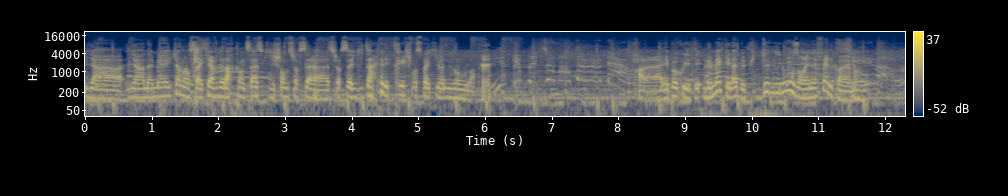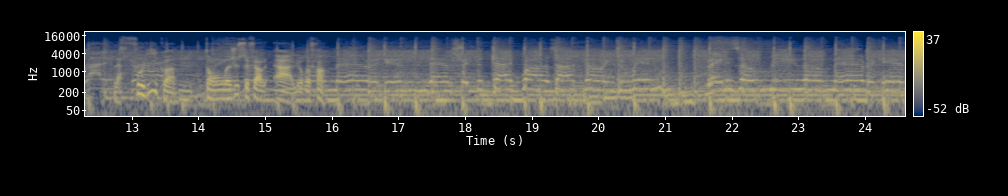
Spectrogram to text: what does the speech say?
il, y a, il y a un Américain dans sa cave de l'Arkansas qui chante sur sa, sur sa guitare électrique, je pense pas qu'il va nous en vouloir. Oh là là, à l'époque où il était... Le mec est là depuis 2011 en NFL quand même. hein. La folie quoi. Attends, on va juste se faire... le- Ah, le refrain. Blaine is a real American,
